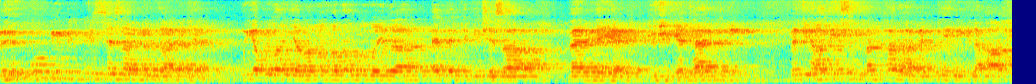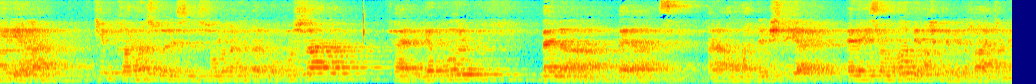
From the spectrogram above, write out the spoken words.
Ve hükmü bir bir bir ceza mindalike. Bu yapılan yalanlamadan dolayı da elbette ki ceza vermeye gücü yeterdir. Ve fi hadisin men kara ve ile ahiriha kim Kara suresinin sonuna kadar okursa fel yapul bela bela desin. Hani Allah demişti ya eleysallah bir ahkemil hakimi.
